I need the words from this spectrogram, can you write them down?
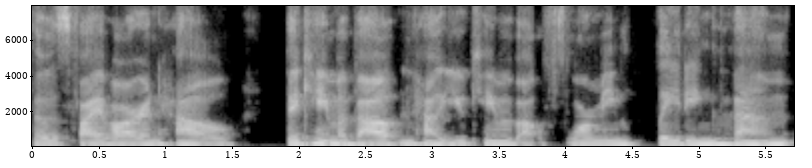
those five are and how they came about and how you came about forming, formulating them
